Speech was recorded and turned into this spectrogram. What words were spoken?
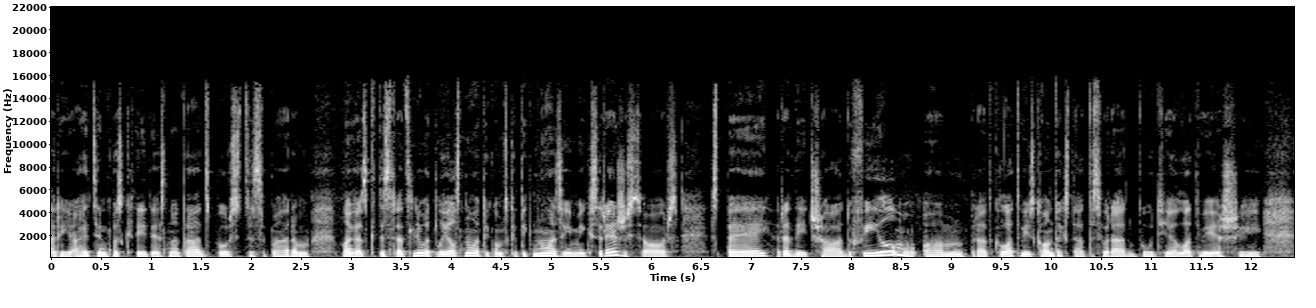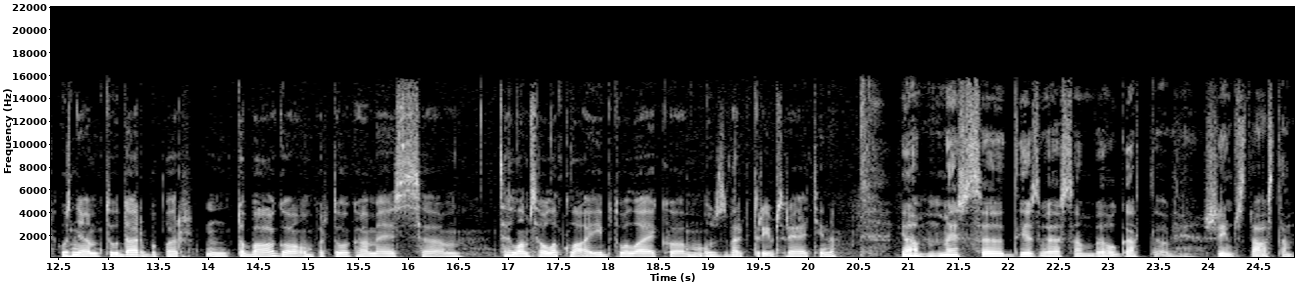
arī aicinu paskatīties no tādas puses. Tas, apmēram, liekas, ka tas tāds ļoti liels notikums, ka tik nozīmīgs režisors spēja radīt šādu filmu. Manuprāt, ka Latvijas kontekstā tas varētu būt, ja latvieši uzņemtu darbu par Tobago un par to, kā mēs um, celām savu labklājību to laiku um, uz vergturības rēķina. Jā, mēs eh, diez vai esam vēl gatavi šim stāstam.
